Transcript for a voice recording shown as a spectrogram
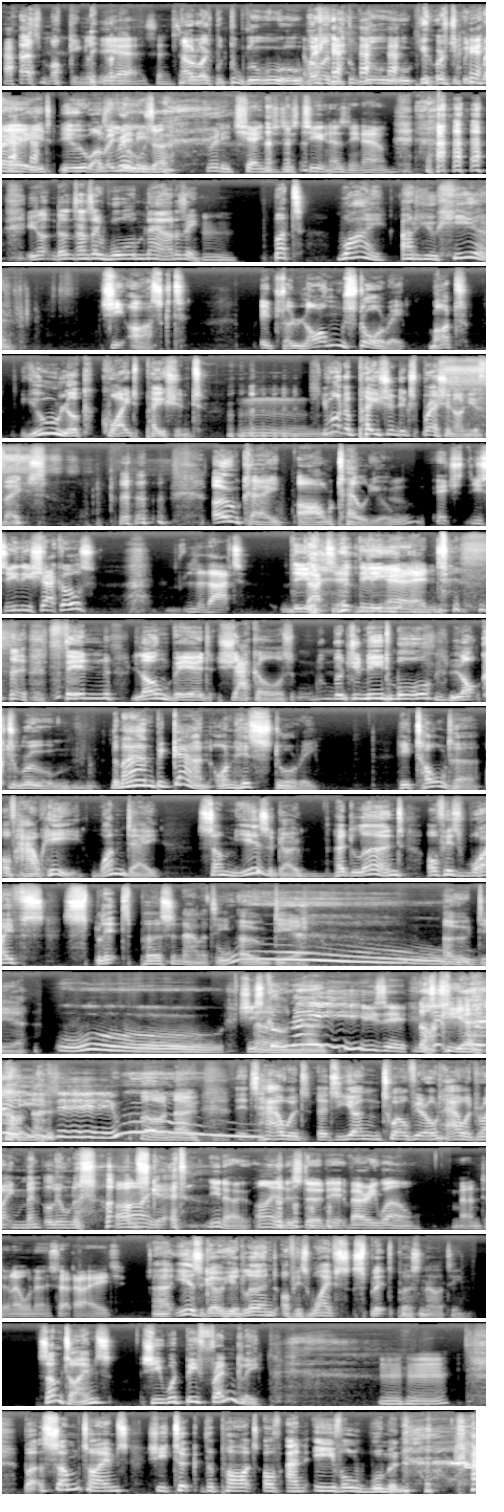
That's mockingly. right? Yeah, it sounds How do I speak to you? How do I speak to you? You are stupid maid. You are He's a really, loser. really changed his tune, hasn't he? Now, He doesn't sound so warm now, does he? Hmm. But why are you here? She asked. It's a long story, but you look quite patient. Hmm. You've got a patient expression on your face. okay, I'll tell you. Hmm? it's you see these shackles? That The, That's it, the end. Thin, long beard, shackles. But you need more? Locked room. The man began on his story. He told her of how he, one day, some years ago, had learned of his wife's split personality. Oh dear. Oh dear. Ooh, she's Oh, no. crazy. Oh, She's yeah, oh, no. crazy. Oh no. It's Howard. It's young 12 year old Howard writing mental illness. I'm I- scared. You know, I understood it very well. Mental illness at that age. Uh, years ago, he had learned of his wife's split personality. Sometimes she would be friendly. Mm-hmm. But sometimes she took the part of an evil woman.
